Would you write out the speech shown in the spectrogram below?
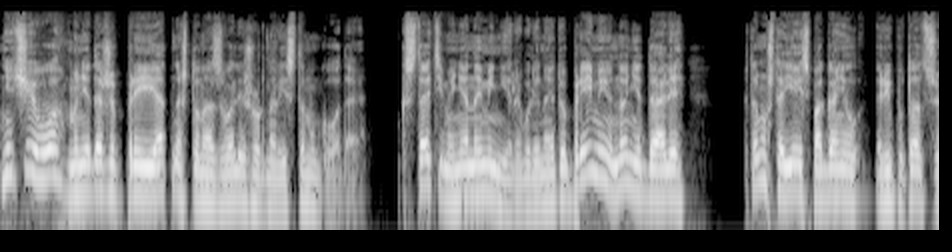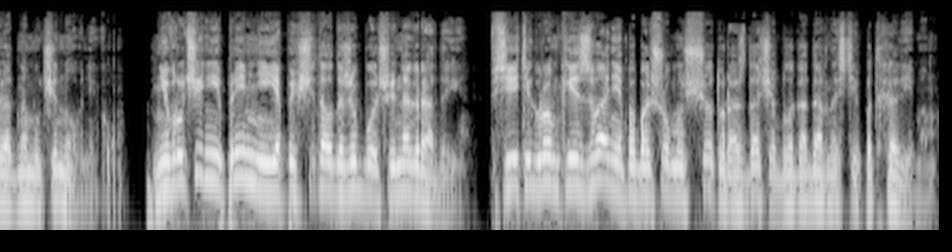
Ничего, мне даже приятно, что назвали журналистом года. Кстати, меня номинировали на эту премию, но не дали, потому что я испоганил репутацию одному чиновнику. Не вручение премии я посчитал даже большей наградой. Все эти громкие звания, по большому счету, раздача благодарности подхалимам.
